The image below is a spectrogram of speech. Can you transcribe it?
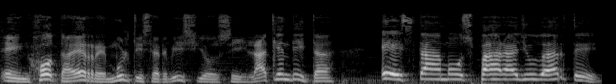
En JR Multiservicios y la tiendita, estamos para ayudarte.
